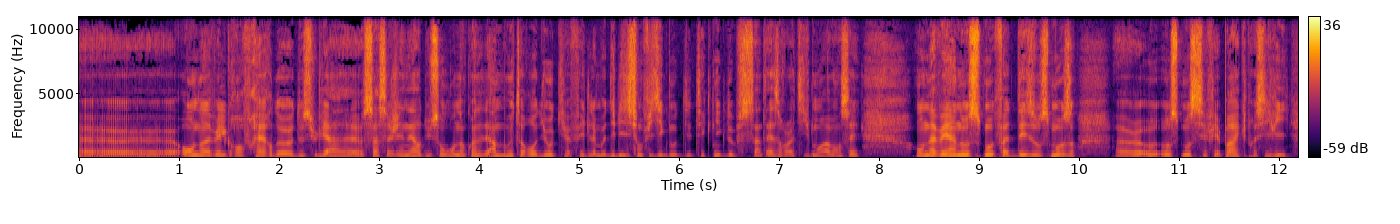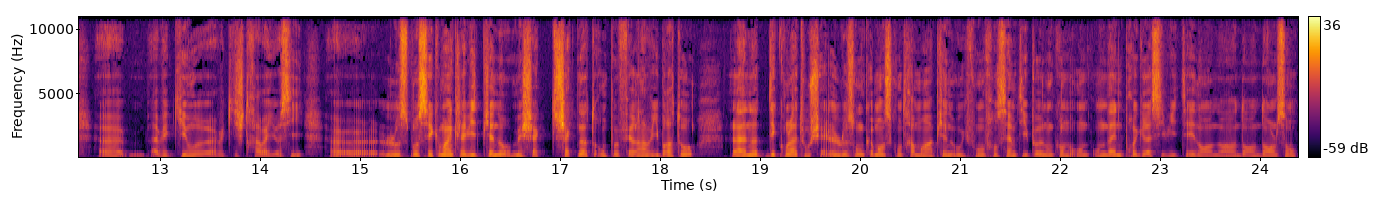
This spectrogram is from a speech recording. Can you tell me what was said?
Euh, on avait le grand frère de, de celui-là, ça, ça génère du son. Donc on a un moteur audio qui va faire de la modélisation physique, donc des techniques de synthèse relativement avancées. On avait un osmose, enfin des osmoses. Euh, osmose, c'est fait par Expressivi, euh, avec, qui avec qui je travaille aussi. Euh, L'osmose, c'est comme un clavier de piano, mais chaque, chaque note, on peut faire un vibrato. La note, dès qu'on la touche, le son commence, contrairement à un piano, il faut enfoncer un petit peu, donc on, a une progressivité dans, le son.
